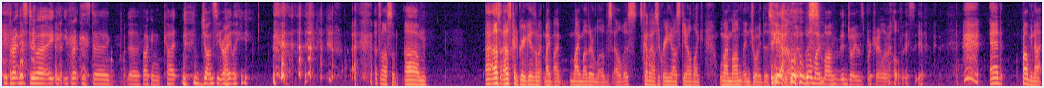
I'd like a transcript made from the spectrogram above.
he threatens to uh, he, he threatens to uh, fucking cut John C. Reilly. That's awesome. Um. I was, I was kind of great because my, my, my mother loves Elvis. It's kind of also grading on a scale of like, will my mom enjoy this? yeah, portrayal of will my mom enjoy this portrayal of Elvis? Yeah. and probably not.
